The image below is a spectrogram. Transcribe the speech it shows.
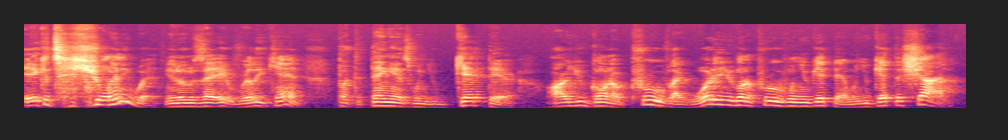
it could take you anywhere. You know what I'm saying? It really can. But the thing is, when you get there, are you gonna prove? Like, what are you gonna prove when you get there? When you get the shot,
